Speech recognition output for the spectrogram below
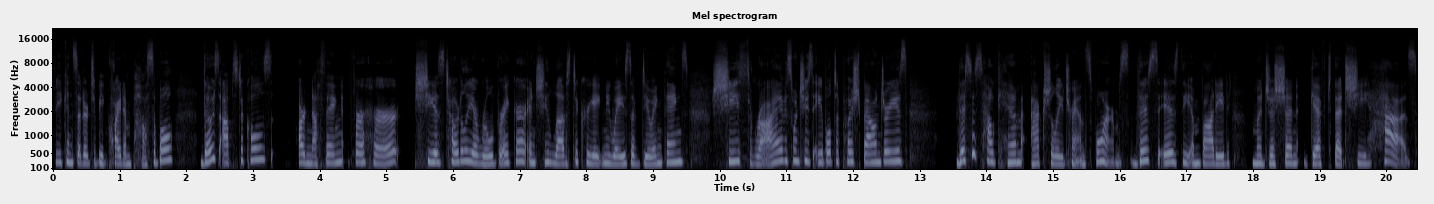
be considered to be quite impossible. Those obstacles are nothing for her She is totally a rule breaker and she loves to create new ways of doing things. She thrives when she's able to push boundaries. This is how Kim actually transforms. This is the embodied magician gift that she has.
